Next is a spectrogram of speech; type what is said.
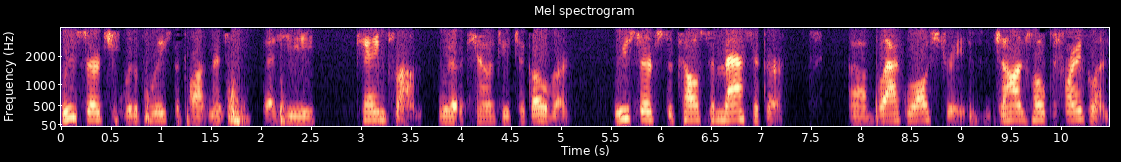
researched with the police department that he came from, where the county took over. Researched the Tulsa massacre, uh, Black Wall Street, John Hope Franklin,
